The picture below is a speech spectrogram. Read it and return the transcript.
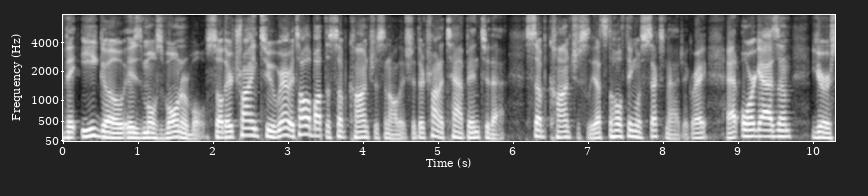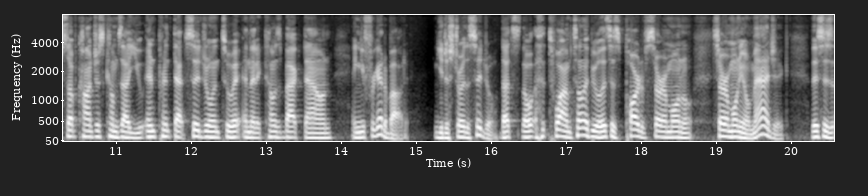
the ego is most vulnerable. So they're trying to remember it's all about the subconscious and all this shit. They're trying to tap into that subconsciously. That's the whole thing with sex magic, right? At orgasm, your subconscious comes out, you imprint that sigil into it, and then it comes back down and you forget about it. You destroy the sigil. That's, that's why I'm telling people this is part of ceremonial ceremonial magic. This is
